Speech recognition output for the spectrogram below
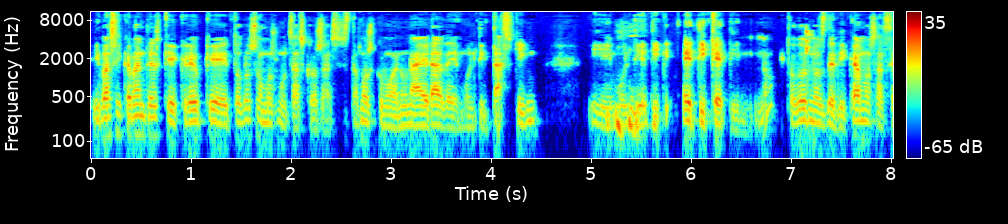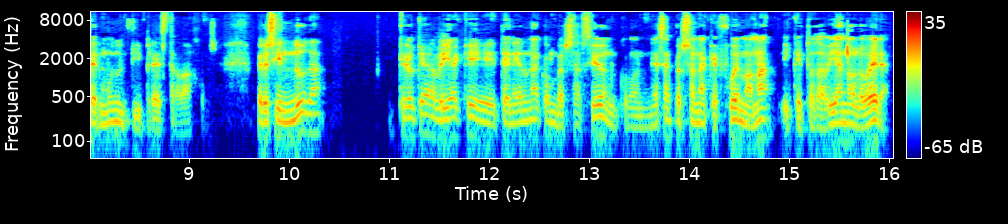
Y básicamente es que creo que todos somos muchas cosas. Estamos como en una era de multitasking y multi-etiqueting, ¿no? Todos nos dedicamos a hacer múltiples trabajos. Pero sin duda, creo que habría que tener una conversación con esa persona que fue mamá y que todavía no lo era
